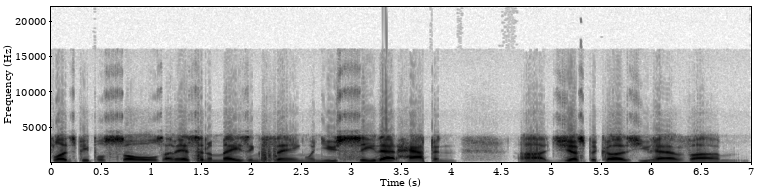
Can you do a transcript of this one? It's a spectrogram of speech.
floods people's souls. I mean, it's an amazing thing when you see that happen. Uh, just because you have um,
